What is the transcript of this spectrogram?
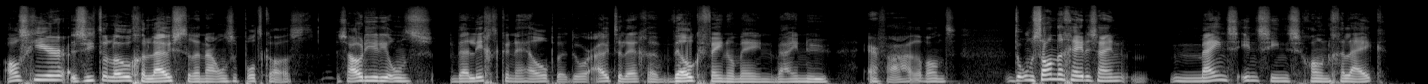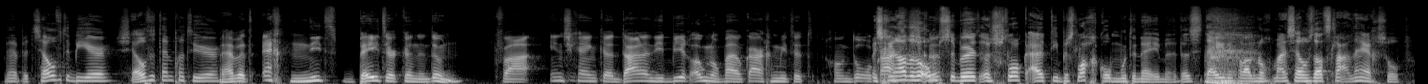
Als hier zytologen luisteren naar onze podcast, zouden jullie ons wellicht kunnen helpen door uit te leggen welk fenomeen wij nu ervaren? Want de omstandigheden zijn mijns inziens gewoon gelijk. We hebben hetzelfde bier, dezelfde temperatuur. We hebben het echt niet beter kunnen doen. Qua inschenken, daarna die bier ook nog bij elkaar gemieterd. Gewoon door elkaar Misschien hadden we om de beurt een slok uit die beslagkom moeten nemen. Dat is het enige wat ik nog... Maar zelfs dat slaat nergens op.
